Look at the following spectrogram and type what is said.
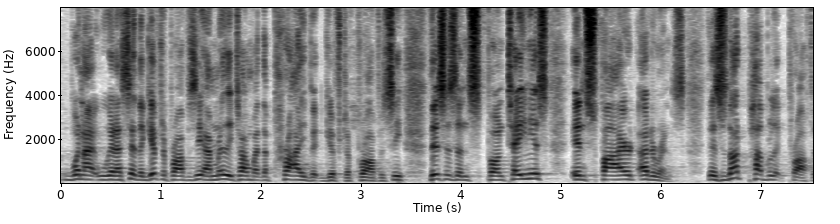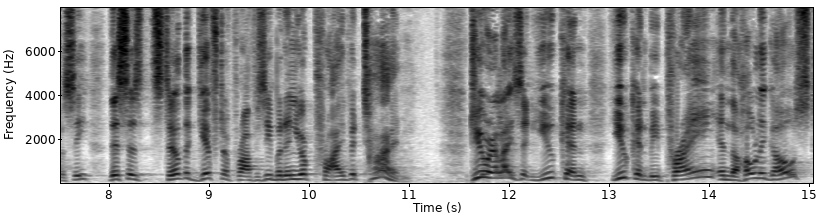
when I, when I say the gift of prophecy, I'm really talking about the private gift of prophecy. This is in spontaneous, inspired utterance. This is not public prophecy. This is still the gift of prophecy, but in your private time. Do you realize that you can you can be praying in the Holy Ghost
